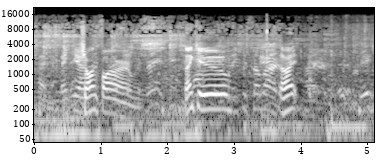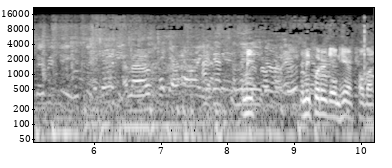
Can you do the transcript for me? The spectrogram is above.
Thank you. Chong Farms. Thank you. Thank you so much. All right. Hello. I got some Let me let me put it in here. Hold on.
